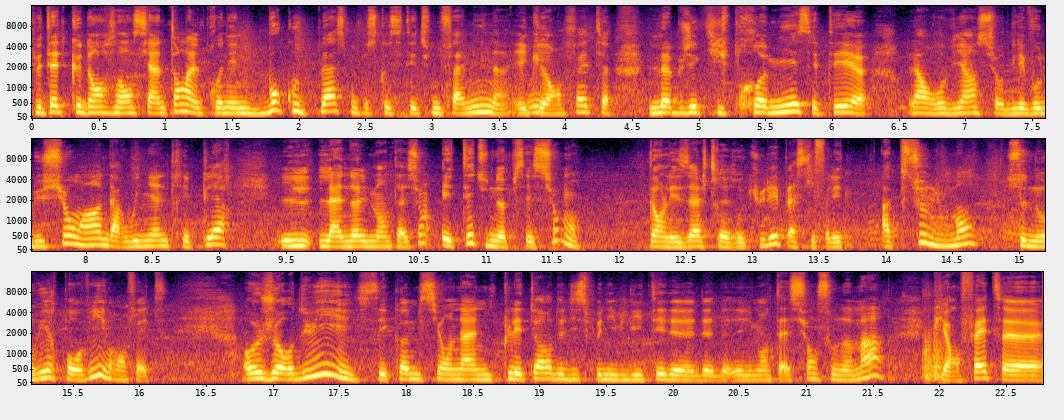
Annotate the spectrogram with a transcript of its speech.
Peut-être que dans l'ancien temps, elle prenait beaucoup de place, mais parce que c'était une famine et Oui. que en fait, l'objectif premier, c'était, là on revient sur de l'évolution hein, darwinienne très claire, l'alimentation était une obsession dans les âges très reculés parce qu'il fallait absolument se nourrir pour vivre en fait. Aujourd'hui, c'est comme si on a une pléthore de disponibilité d'alimentation sous nos mains. Puis en fait, euh,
